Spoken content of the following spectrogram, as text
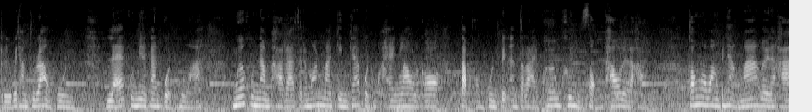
หรือไปทำธุระของคุณ และคุณมีอาการปวดหัว เมื่อคุณนำพาราเซตามอลมากินแก้ปวดหัวแห้งเล้าแล้วก็ตับของคุณเป็นอันตรายเพิ่มขึ้นถึงสองเท่าเลยล่ะค่ะ ต้องระวังเป็นอย่างมากเลยนะคะ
